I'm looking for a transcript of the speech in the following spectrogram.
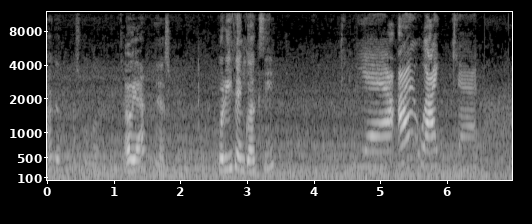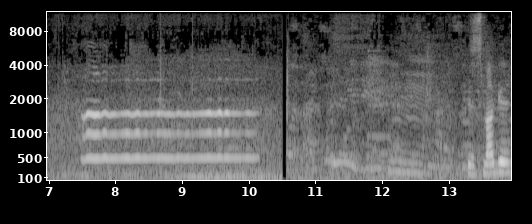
Okay, that's cool. Oh, yeah? Yeah, that's cool. What do you think, Lexi? Yeah, I like that. Ah. Does it smell good?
